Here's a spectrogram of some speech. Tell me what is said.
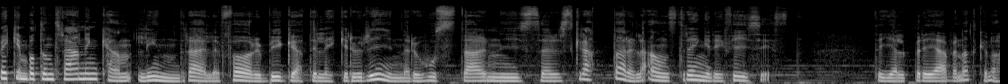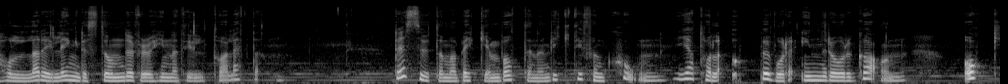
Bäckenbottenträning kan lindra eller förebygga att det läcker urin när du hostar, nyser, skrattar eller anstränger dig fysiskt. Det hjälper dig även att kunna hålla dig längre stunder för att hinna till toaletten. Dessutom har bäckenbotten en viktig funktion i att hålla uppe våra inre organ och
